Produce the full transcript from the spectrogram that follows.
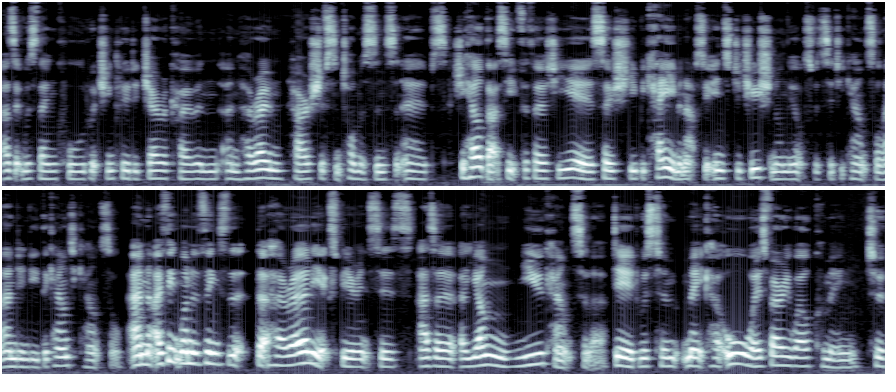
as it was then called, which included Jericho and, and her own parish of St Thomas and St Ebbs. She held that seat for 30 years, so she became an absolute institution on the Oxford City Council and indeed the County Council. And I think one of the things that, that her early experiences as a, a young new councillor did was to make her always very welcoming to,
